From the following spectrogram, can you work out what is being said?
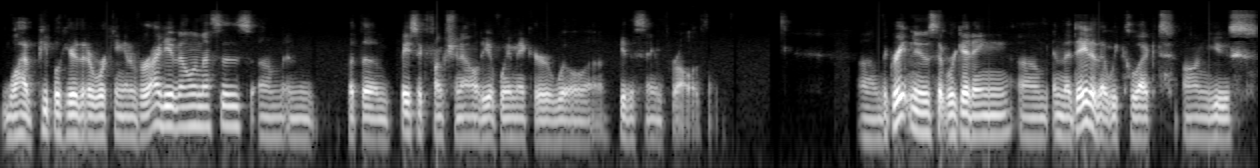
we'll have people here that are working in a variety of LMSs, um, and but the basic functionality of Waymaker will uh, be the same for all of them. Um, the great news that we're getting um, in the data that we collect on use,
